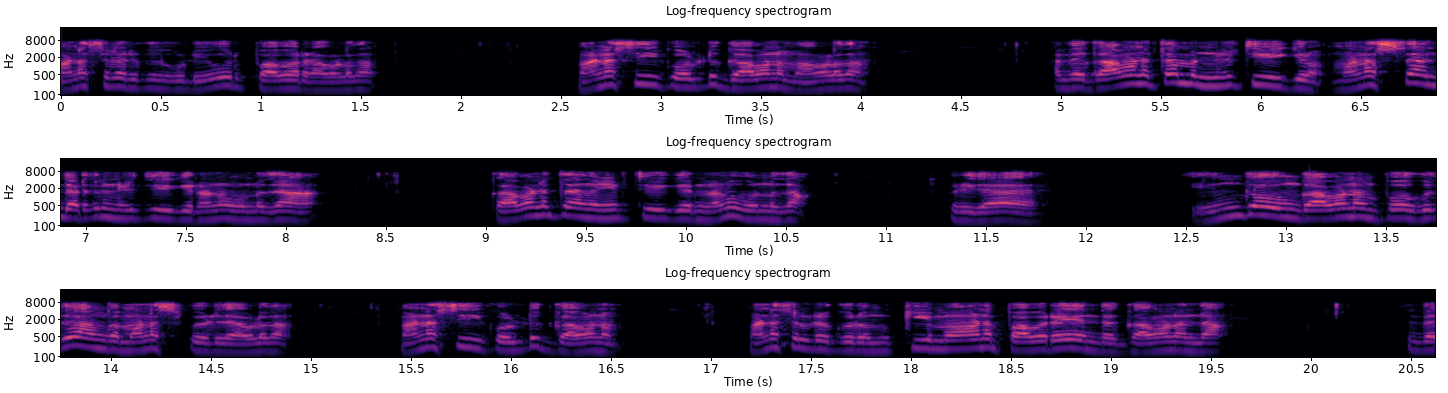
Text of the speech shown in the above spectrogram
மனசில் இருக்கக்கூடிய ஒரு பவர் அவ்வளோதான் மனசு ஈக்குவல் டு கவனம் அவ்வளோதான் அந்த கவனத்தை நம்ம நிறுத்தி வைக்கிறோம். மனசை அந்த இடத்துல நிறுத்தி வைக்கிறோம்னா ஒன்று தான் கவனத்தை அங்கே நிறுத்தி வைக்கிறனாலும் ஒன்று தான் புரியுதா? எங்கே உங்கள் கவனம் போகுதோ அங்கே மனசு போயிடுது அவ்வளோதான் மனசு ஈக்குவல் டு கவனம். மனசில் இருக்கிற ஒரு முக்கியமான பவரே இந்த கவனம் தான் இந்த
